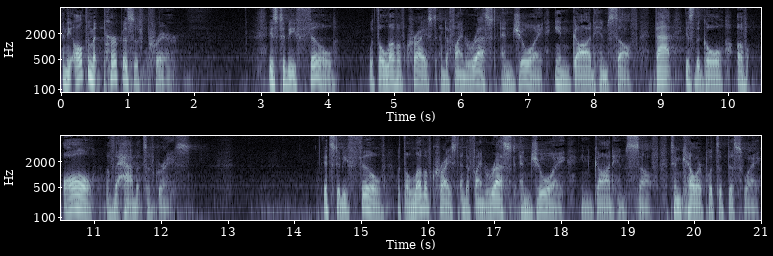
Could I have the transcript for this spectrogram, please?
And the ultimate purpose of prayer is to be filled with the love of Christ and to find rest and joy in God Himself. That is the goal of all of the habits of grace. It's to be filled with the love of Christ and to find rest and joy in God Himself. Tim Keller puts it this way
